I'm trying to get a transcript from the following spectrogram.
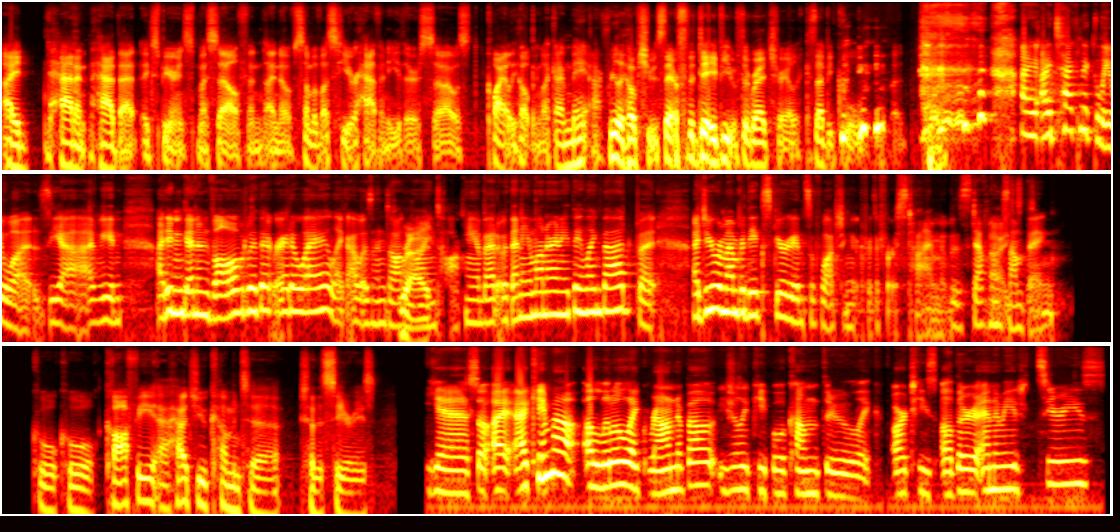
I hadn't had that experience myself, and I know some of us here haven't either. So I was quietly hoping, like, I may, I really hope she was there for the debut of the Red trailer, because that'd be cool. I, I technically was, yeah. I mean, I didn't get involved with it right away. Like, I wasn't online Right. talking about it with anyone or anything like that. But I do remember the experience of watching it for the first time. It was definitely Nice. something. cool, cool. Coffee. Uh, how'd you come into to the series? Yeah, so I, I came out a little like roundabout. Usually people come through like RT's other animated series.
